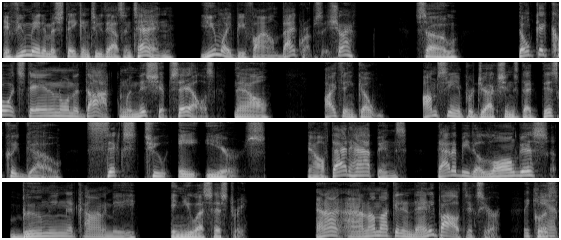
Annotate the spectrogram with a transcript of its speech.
if you made a mistake in 2010, you might be filing bankruptcy. Sure. So don't get caught standing on the dock when this ship sails. Now, I think uh, I'm seeing projections that this could go six to eight years. Now, if that happens, that'll be the longest booming economy in U.S. history. And I and I'm not getting into any politics here We because can't.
